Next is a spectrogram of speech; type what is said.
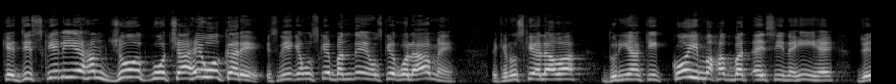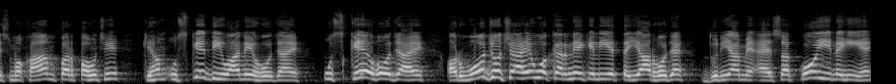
کہ جس کے لیے ہم جو وہ چاہے وہ کرے۔ اس لیے کہ ہم اس کے بندے ہیں، اس کے غلام ہیں۔ لیکن اس کے علاوہ دنیا کی کوئی محبت ایسی نہیں ہے جو اس مقام پر پہنچے کہ ہم اس کے دیوانے ہو جائیں، اس کے ہو جائے اور وہ جو چاہے وہ کرنے کے لیے تیار ہو جائے۔ دنیا میں ایسا کوئی نہیں ہے۔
